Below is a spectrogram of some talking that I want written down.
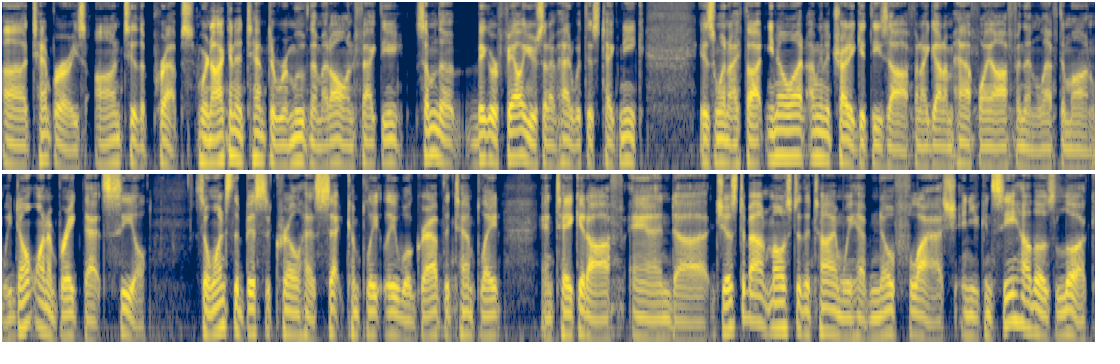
uh, temporaries onto the preps. We're not going to attempt to remove them at all. In fact, the, some of the bigger failures that I've had with this technique is when I thought, you know what, I'm going to try to get these off, and I got them halfway off and then left them on. We don't want to break that seal. So once the bisacryl has set completely, we'll grab the template and take it off. And uh, just about most of the time, we have no flash. And you can see how those look.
